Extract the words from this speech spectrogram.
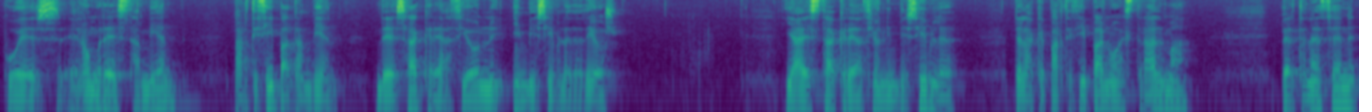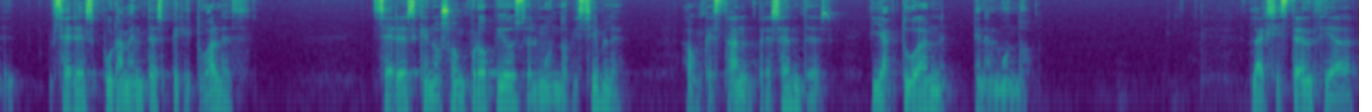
pues el hombre es también, participa también de esa creación invisible de Dios. Y a esta creación invisible de la que participa nuestra alma pertenecen seres puramente espirituales, seres que no son propios del mundo visible, aunque están presentes y actúan en el mundo. La existencia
